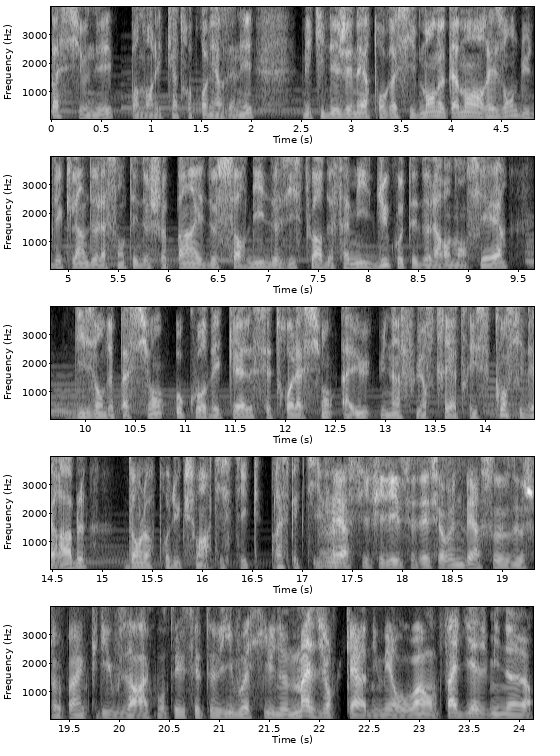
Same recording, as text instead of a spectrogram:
passionnée pendant les quatre premières années, mais qui dégénère progressivement, notamment en raison du déclin de la santé de Chopin et de sordides histoires de famille du côté de la romancière. Dix ans de passion au cours desquels cette relation a eu une influence créatrice considérable dans leur production artistique respective. Merci Philippe, c'était sur une berceuse de Chopin que Philippe vous a raconté cette vie. Voici une mazurka numéro 1 en fa dièse mineur.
